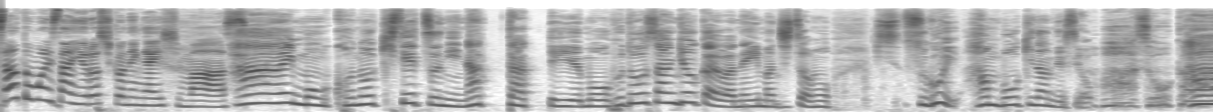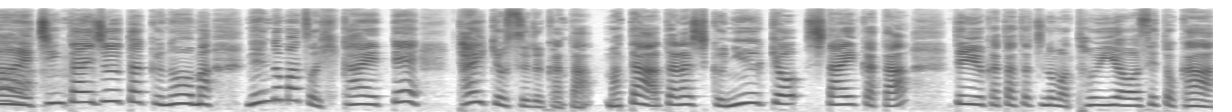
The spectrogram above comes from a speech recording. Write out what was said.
さともりさんよろしくお願いします。はいもうこの季節になったっていうもう不動産業界はね今実はもうすごい繁忙期なんですよ。ああそうか。はい賃貸住宅のまあ年度末を控えて退去する方また新しく入居したい方っていう方たちのまあ問い合わせとか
